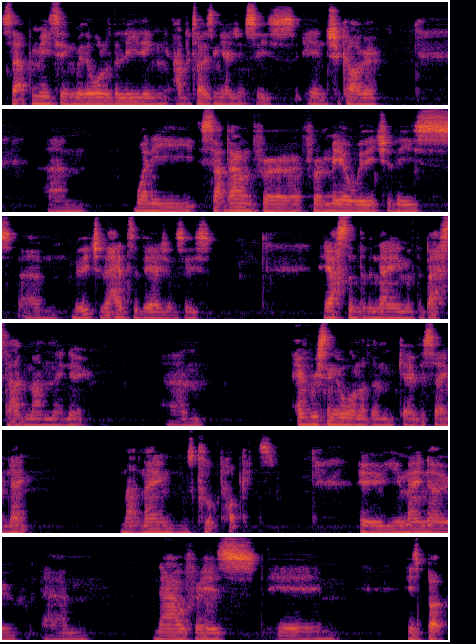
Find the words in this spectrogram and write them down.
set up a meeting with all of the leading advertising agencies in Chicago. Um, when he sat down for for a meal with each of these um, with each of the heads of the agencies, he asked them for the name of the best ad man they knew. Um, every single one of them gave the same name. And that name was Claude Hopkins, who you may know um, now for his um, his book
